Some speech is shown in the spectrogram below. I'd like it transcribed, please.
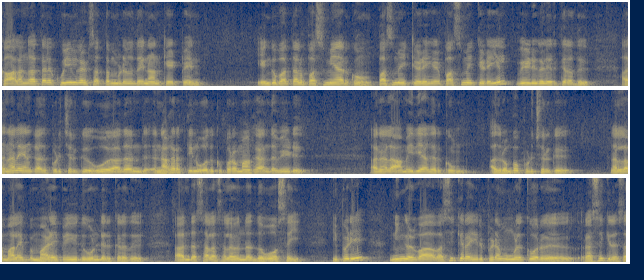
காலங்காத்தால குயில்கள் சத்தம் விடுவதை நான் கேட்பேன். எங்கு பார்த்தாலும் பசுமையாக இருக்கும். பசுமைக்கு இடையே பசுமைக்கு இடையில் வீடுகள் இருக்கிறது. அதனால் எனக்கு அது பிடிச்சிருக்கு. ஓ அதான் நகரத்தின் ஒதுக்குப்புறமாக அந்த வீடு. அதனால் அமைதியாக இருக்கும். அது ரொம்ப பிடிச்சிருக்கு. நல்ல மழை மழை பெய்து கொண்டு இருக்கிறது அந்த சலசலவென்ற அந்த ஓசை. இப்படி நீங்கள் வ வசிக்கிற இருப்பிடம் உங்களுக்கு ஒரு ரசிக்கிற ச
